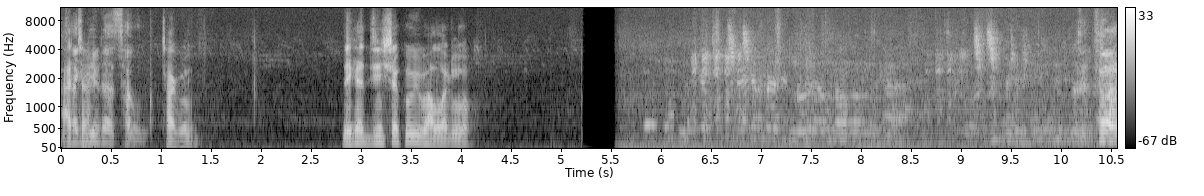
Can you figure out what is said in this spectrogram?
আচ্ছা। এটা ছাগল। ছাগল। দেখে জিনিসটা খুবই ভালো লাগল। তোমার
